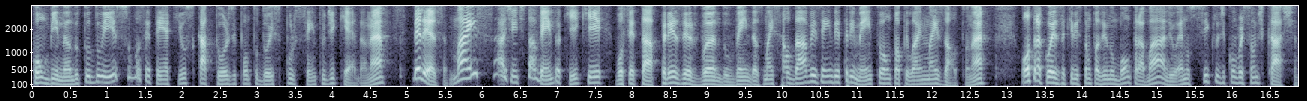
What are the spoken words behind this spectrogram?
combinando tudo isso, você tem aqui os 14,2% de queda, né? Beleza, mas a gente está vendo aqui que você está preservando vendas mais saudáveis em detrimento a um top line mais alto, né? Outra coisa que eles estão fazendo um bom trabalho é no ciclo de conversão de caixa.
